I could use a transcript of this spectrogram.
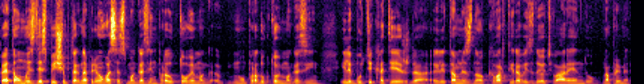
Поэтому мы здесь пишем так. Например, у вас есть магазин, продуктовый, ну, продуктовый магазин, или бутик одежда, или там, не знаю, квартира вы сдаете в аренду, например.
